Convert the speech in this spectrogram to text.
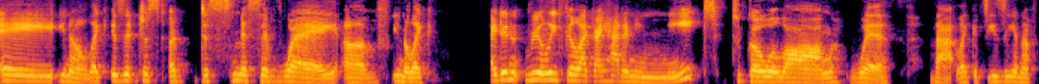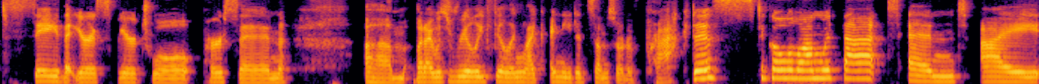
a you know like is it just a dismissive way of you know like i didn't really feel like i had any meat to go along with that like it's easy enough to say that you're a spiritual person um, but i was really feeling like i needed some sort of practice to go along with that and i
